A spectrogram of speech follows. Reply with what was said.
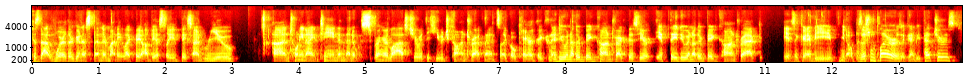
is that where they're going to spend their money? Like, they obviously they signed Ryu uh, in 2019, and then it was Springer last year with the huge contract. And it's like, okay, are they going to do another big contract this year? If they do another big contract, is it going to be, you know, position player or is it going to be pitchers?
